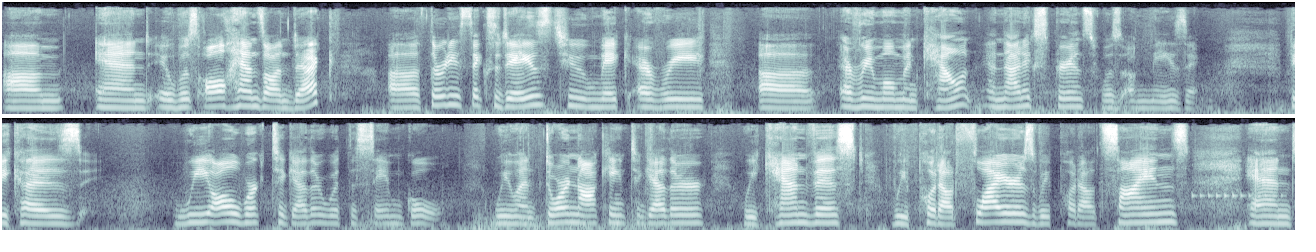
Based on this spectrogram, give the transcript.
Um, and it was all hands on deck. Uh, 36 days to make every uh, every moment count, and that experience was amazing because we all worked together with the same goal. We went door knocking together, we canvassed, we put out flyers, we put out signs, and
